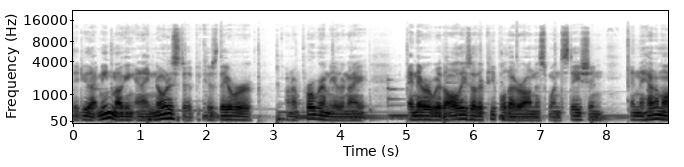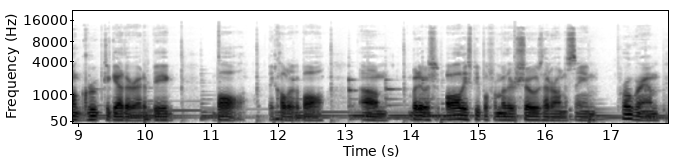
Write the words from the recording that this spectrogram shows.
They do that mean mugging, and I noticed it because they were on a program the other night, and they were with all these other people that are on this one station, and they had them all grouped together at a big ball. They called it a ball. Um, but it was all these people from other shows that are on the same program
